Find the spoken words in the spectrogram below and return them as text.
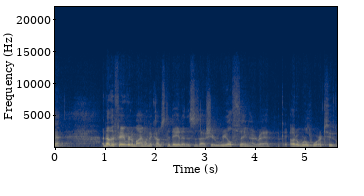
Another favorite of mine when it comes to data, this is actually a real thing I read out of World War II,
